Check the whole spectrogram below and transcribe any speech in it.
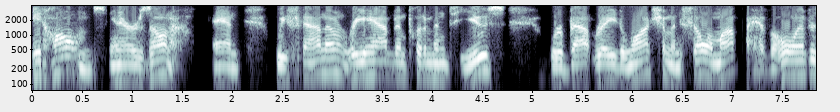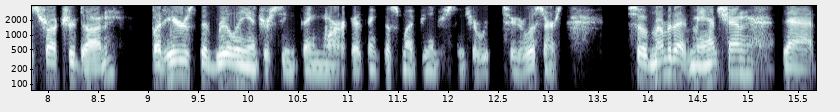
eight homes in Arizona, and we found them, rehabbed them, put them into use. We're about ready to launch them and fill them up. I have the whole infrastructure done. But here's the really interesting thing, Mark. I think this might be interesting to your, to your listeners. So remember that mansion that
